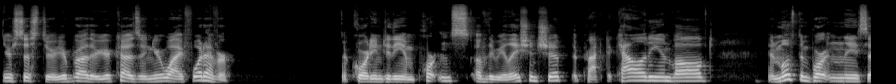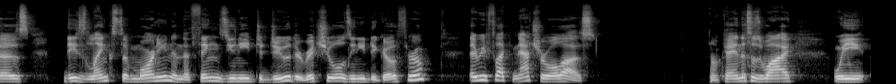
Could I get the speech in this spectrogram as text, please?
your sister, your brother, your cousin, your wife, whatever? According to the importance of the relationship, the practicality involved, and most importantly, says these lengths of mourning and the things you need to do, the rituals you need to go through, they reflect natural laws. Okay, and this is why we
